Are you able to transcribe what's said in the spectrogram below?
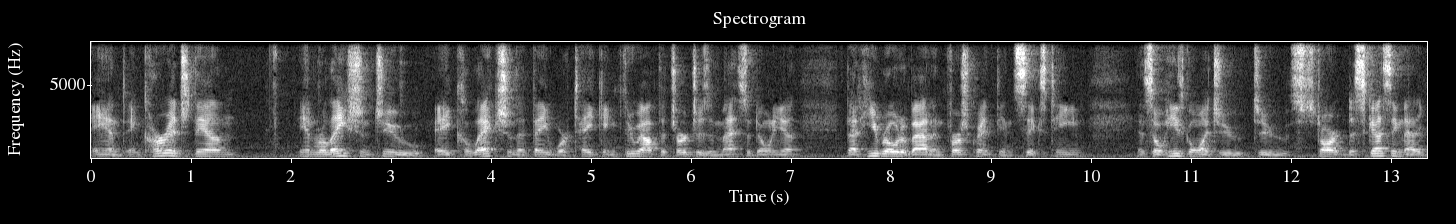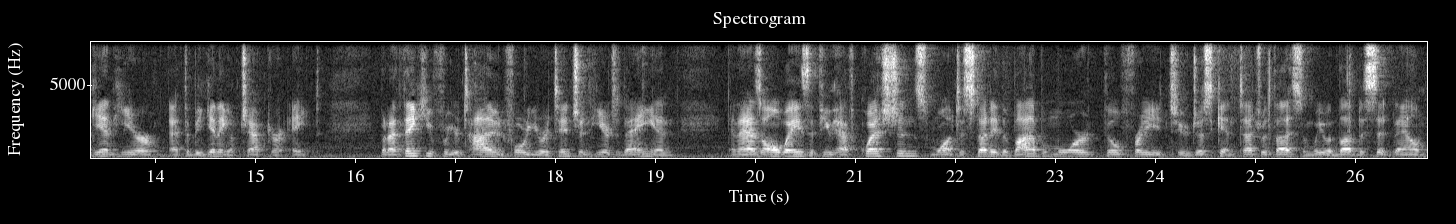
and encourage them in relation to a collection that they were taking throughout the churches in Macedonia that he wrote about in 1 Corinthians 16. And so he's going to, to start discussing that again here at the beginning of chapter 8. But I thank you for your time and for your attention here today. And, and as always, if you have questions, want to study the Bible more, feel free to just get in touch with us, and we would love to sit down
